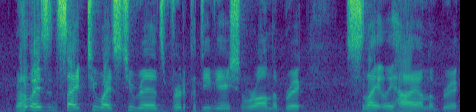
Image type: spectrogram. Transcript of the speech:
Runways in sight, two whites, two reds, vertical deviation, we're on the brick, slightly high on the brick.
